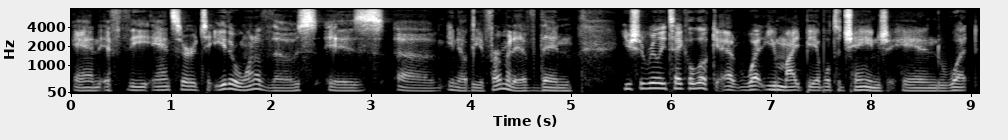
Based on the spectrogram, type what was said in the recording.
And if the answer to either one of those is, uh, you know, the affirmative, then you should really take a look at what you might be able to change and what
